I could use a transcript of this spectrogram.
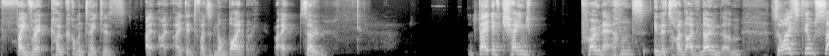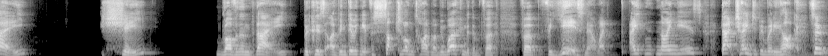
favorite co-commentators I, I identifies as non-binary, right? So mm. they've changed pronouns in the time that I've known them, so I still say she rather than they because I've been doing it for such a long time. I've been working with them for for for years now, like eight nine years that change has been really hard. So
